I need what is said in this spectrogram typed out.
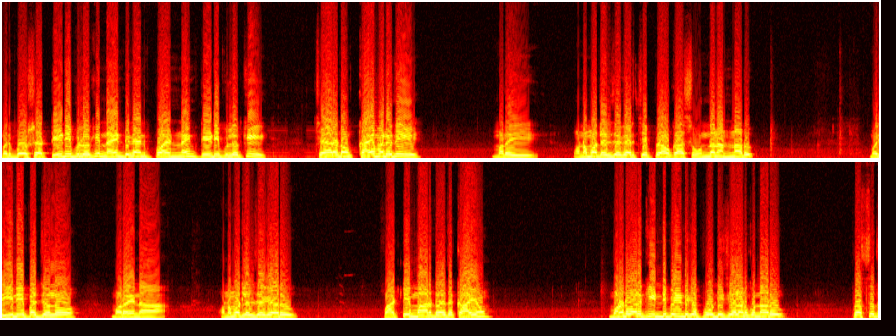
మరి బహుశా టీడీపీలోకి నైంటీ నైన్ పాయింట్ నైన్ టీడీపీలోకి చేరడం ఖాయమనేది మరి ఉన్నమాట ఎల్జే గారు చెప్పే అవకాశం ఉందని అంటున్నారు. మరి ఈ నేపథ్యంలో మరి ఆయన ఉన్నమాట ఎల్జే గారు పార్టీ మారడం అయితే ఖాయం. మొన్నటి వరకు ఇండిపెండెంట్గా పోటీ చేయాలనుకున్నారు. ప్రస్తుత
